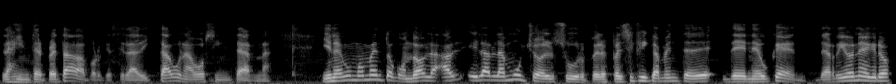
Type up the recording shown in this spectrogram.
las interpretaba, porque se la dictaba una voz interna. Y en algún momento cuando habla, él habla mucho del sur, pero específicamente de, Neuquén, de Río Negro,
